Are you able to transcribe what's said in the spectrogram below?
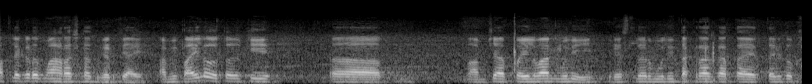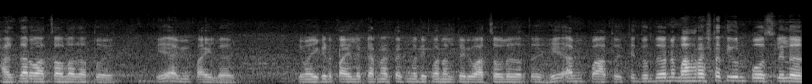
आपल्याकडं महाराष्ट्रात घडते आहे. आम्ही पाहिलं होतं की आमच्या पैलवान मुली रेसलर मुली तक्रार करतायत तरी तो खासदार वाचवला जातोय. हे आम्ही पाहिलं. किंवा इकडे पाहिलं कर्नाटकमध्ये कोणाला तरी वाचवलं जातं हे आम्ही पाहतोय. ते दुर्दैवानं महाराष्ट्रात येऊन पोहोचलेलं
